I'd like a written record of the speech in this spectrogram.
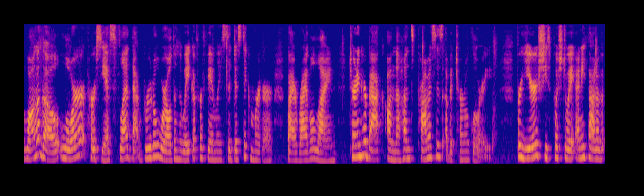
Long ago, Lore Perseus fled that brutal world in the wake of her family's sadistic murder by a rival line, turning her back on the hunt's promises of eternal glory. For years, she's pushed away any thought of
